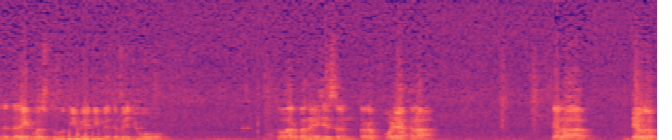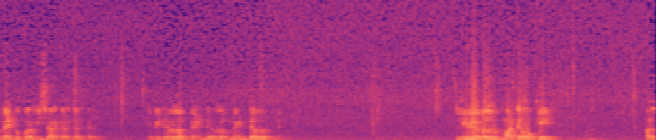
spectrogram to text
અને દરેક વસ્તુ ધીમે ધીમે તમે જુઓ, તો અર્બનાઇઝેશન તરફ વળ્યા ખરા. પહેલા ડેવલપમેન્ટ ઉપર વિચાર કર કર કરે કે ભાઈ ડેવલપમેન્ટ ડેવલપમેન્ટ ડેવલપમેન્ટ. લિવેબલ માટે ઓકે પણ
